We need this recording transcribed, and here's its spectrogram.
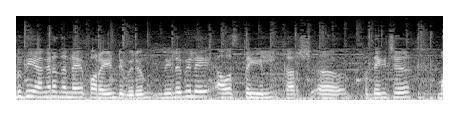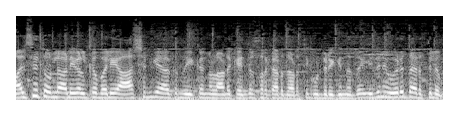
സ്മൃതി അങ്ങനെ തന്നെ പറയേണ്ടി വരും. നിലവിലെ അവസ്ഥയിൽ കർഷ പ്രത്യേകിച്ച് മത്സ്യത്തൊഴിലാളികൾക്ക് വലിയ ആശങ്കയാക്കുന്ന നീക്കങ്ങളാണ് കേന്ദ്ര സർക്കാർ നടത്തിക്കൊണ്ടിരിക്കുന്നത്. ഇതിന് ഒരു തരത്തിലും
